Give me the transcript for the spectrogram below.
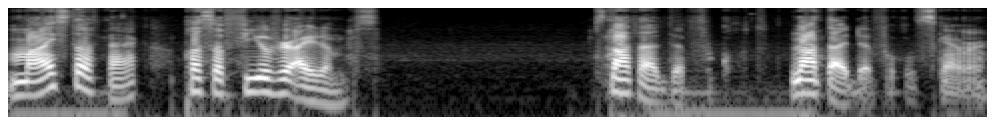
my stuff back plus a few of your items. It's not that difficult. Not that difficult, scammer.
